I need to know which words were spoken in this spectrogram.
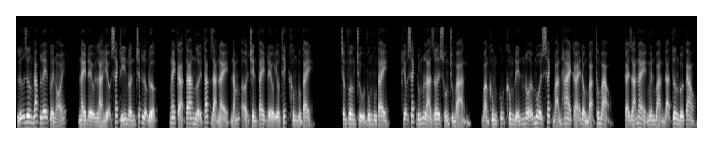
lữ dương đáp lễ cười nói, này đều là hiệu sách lý nấn chất lượng được, ngay cả ta người tác giả này nắm ở trên tay đều yêu thích không buông tay. Trầm phương chủ vung vung tay, hiệu sách đúng là rơi xuống trùng bản, bằng không cũng không đến nỗi mỗi sách bán hai cái đồng bạc thông bảo, cái giá này nguyên bản đã tương đối cao,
